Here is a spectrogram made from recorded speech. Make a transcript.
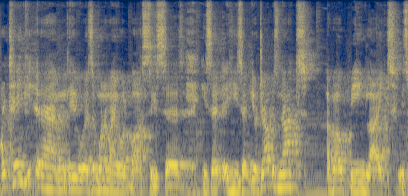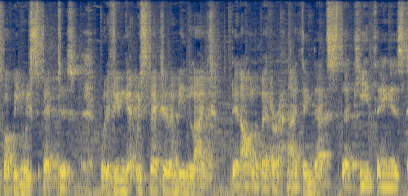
I think um, it was one of my old bosses. He said, he said, he said, your job is not about being liked, it's about being respected. But if you can get respected and being liked, then all the better. I think that's the key thing is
